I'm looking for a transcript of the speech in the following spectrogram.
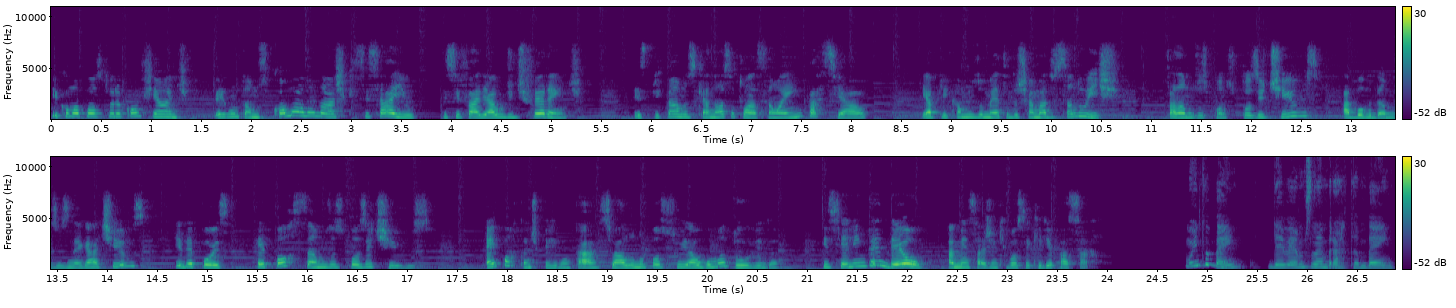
e com uma postura confiante, perguntamos como o aluno acha que se saiu e se faria algo de diferente. Explicamos que a nossa atuação é imparcial e aplicamos o método chamado sanduíche. Falamos os pontos positivos, abordamos os negativos e depois reforçamos os positivos. É importante perguntar se o aluno possui alguma dúvida e se ele entendeu a mensagem que você queria passar. Muito bem, devemos lembrar também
